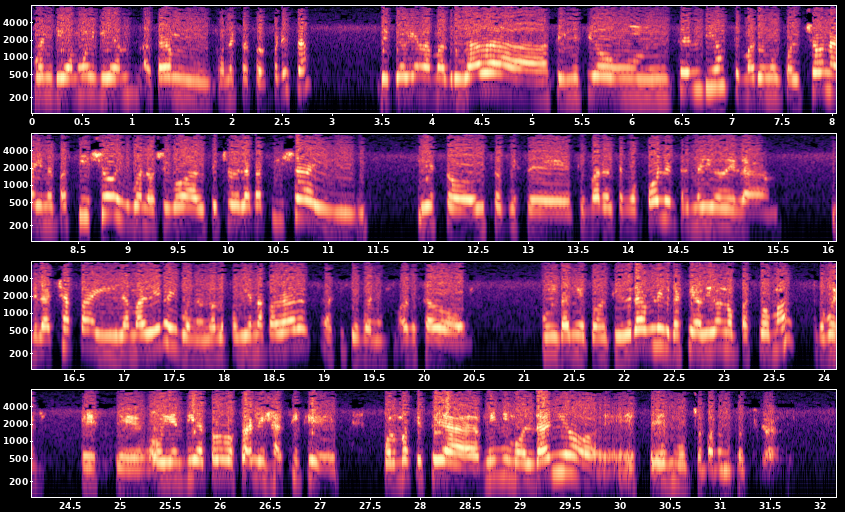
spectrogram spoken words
Buen día, muy bien. Acá con esta sorpresa de que hoy en la madrugada se inició un incendio, quemaron un colchón ahí en el pasillo y bueno, llegó al techo de la capilla y, y eso hizo que se quemara el tergopol entre medio de la de la chapa y la madera y bueno, no lo podían apagar, así que bueno, ha dejado un daño considerable, gracias a Dios no pasó más, pero bueno, este, hoy en día todo sale, así que por más que sea mínimo el daño, este, es mucho para nosotros.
